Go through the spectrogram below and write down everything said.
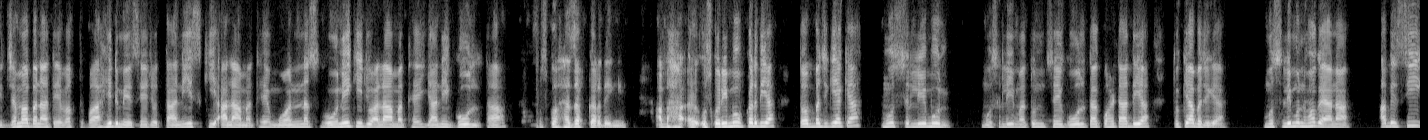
कि जमा बनाते वक्त वाहिद में से जो तानीस की अलामत है मुन्नस होने की जो अलामत है यानी गोल था उसको हजफ कर देंगे। अब उसको रिमूव कर दिया तो अब बच गया क्या? मुस्लिमुन, मुस्लिमतुन से गोलता को हटा दिया तो क्या बच गया? मुस्लिमुन हो गया ना? अब इसी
